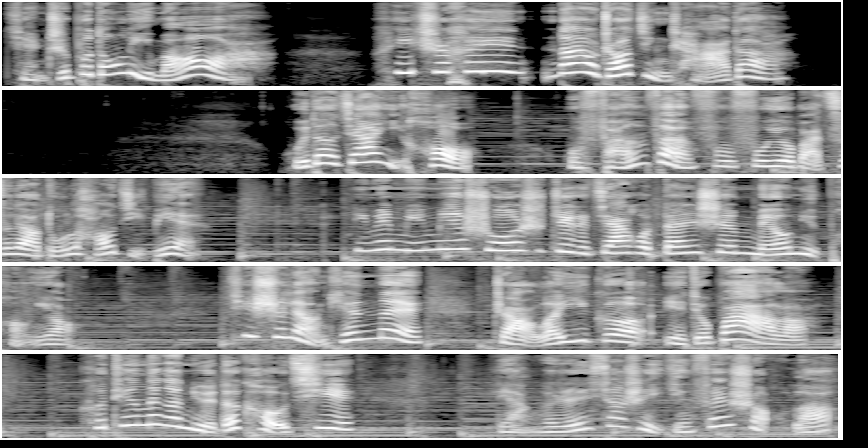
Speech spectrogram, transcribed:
简直不懂礼貌啊！黑吃黑哪有找警察的？回到家以后，我反反复复又把资料读了好几遍，里面明明说是这个家伙单身，没有女朋友。即使两天内找了一个也就罢了，可听那个女的口气，两个人像是已经分手了。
